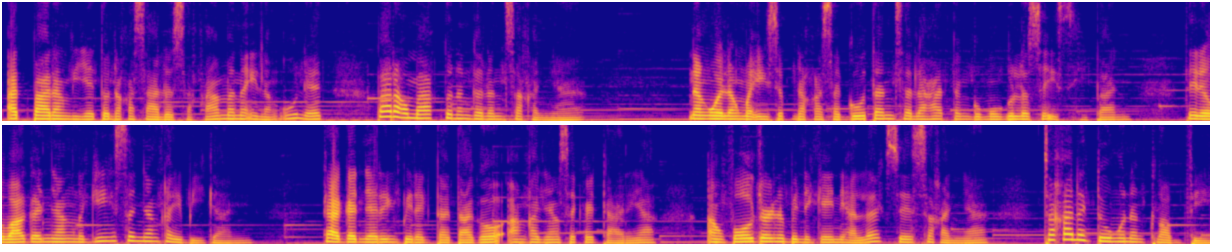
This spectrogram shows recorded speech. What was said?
at parang di niya ito nakasalo sa kama ng ilang ulit para umakto ng ganon sa kanya? Nang walang maisip na kasagutan sa lahat ng gumugulo sa isipan, tinawagan niyang nag-iisa niyang kaibigan. Kagad niya ring pinagtatago ang kanyang sekretarya, ang folder na binigay ni Alexis sa kanya, tsaka nagtungo ng Club V.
